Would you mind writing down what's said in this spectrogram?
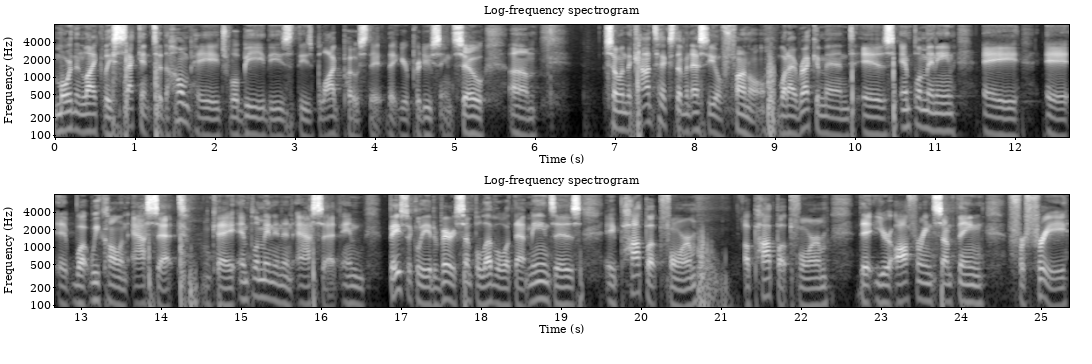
more than likely second to the homepage will be these these blog posts that, that you're producing. So um, so in the context of an SEO funnel, what I recommend is implementing a, a, a, what we call an asset. Okay, implementing an asset, and basically at a very simple level, what that means is a pop-up form, a pop-up form that you're offering something for free,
